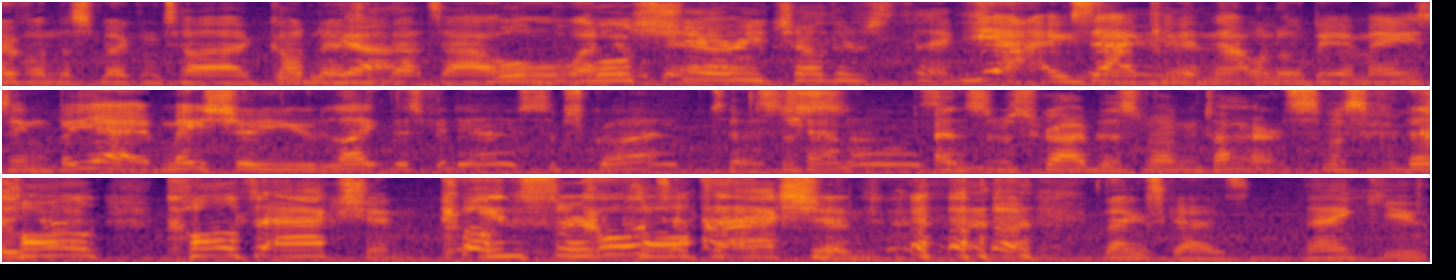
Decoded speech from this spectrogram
over on the smoking tire. God knows if that's out we'll, or when we'll share each other's things. Yeah, exactly, Yeah, and that will all be amazing. But yeah, make sure you like this video, subscribe to the Sus- channels, and subscribe to the Smoking Tire. Sus- Call call to action. Call- Insert call call, to to, action. Thanks, guys. Thank you.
